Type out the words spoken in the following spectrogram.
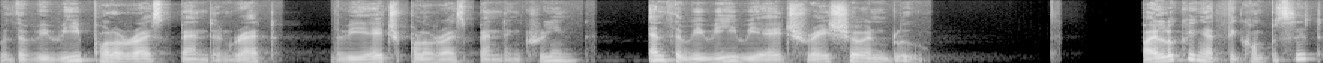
with the VV polarized band in red, the VH polarized band in green, and the VV-VH ratio in blue. By looking at the composite,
